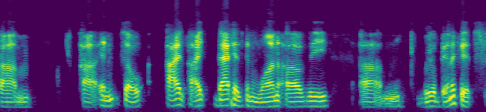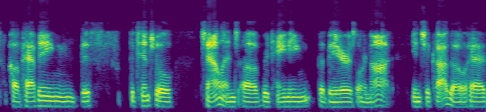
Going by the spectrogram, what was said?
Um, uh, and so I, I, that has been one of the um, real benefits of having this potential challenge of retaining the Bears or not in Chicago has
